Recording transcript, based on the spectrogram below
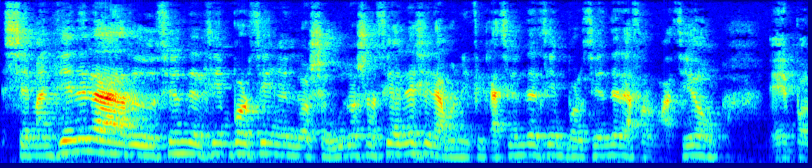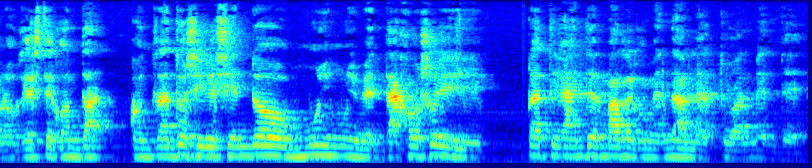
Se mantiene la reducción del 100% en los seguros sociales y la bonificación del 100% de la formación, eh, por lo que este contrato sigue siendo muy, muy ventajoso y prácticamente el más recomendable actualmente.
